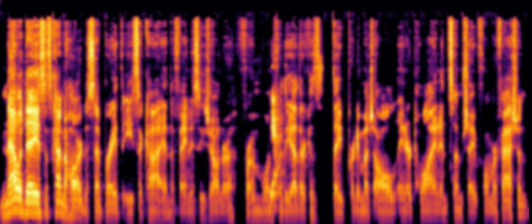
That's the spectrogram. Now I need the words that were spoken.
Nowadays, it's kind of hard to separate the isekai and the fantasy genre from one Yeah. for the other because they pretty much all intertwine in some shape, form, or fashion.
